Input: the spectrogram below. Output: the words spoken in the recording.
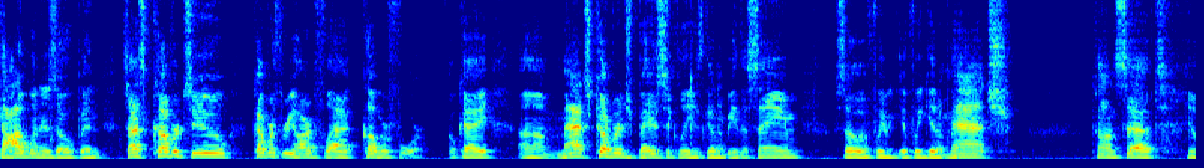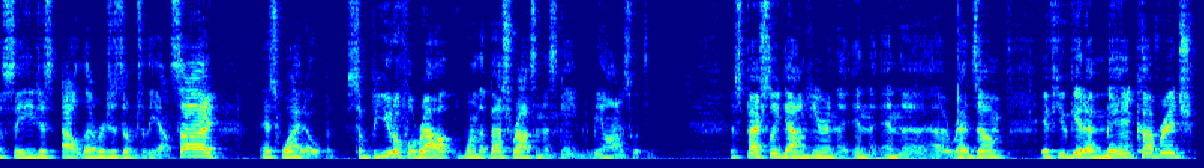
Godwin is open. So that's cover two, cover three hard flat, cover four. Okay, um, match coverage basically is going to be the same. So if we if we get a match concept, you'll see he just out leverages them to the outside. It's wide open. It's a beautiful route, one of the best routes in this game, to be honest with you. Especially down here in the in the in the uh, red zone. If you get a man coverage,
